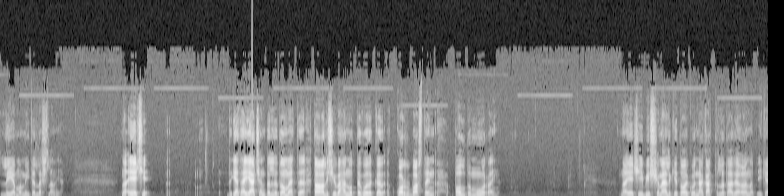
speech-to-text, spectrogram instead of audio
liema mitelläslän. No echi jätä jäätsän tälle tome, että taalisi vähän nutte kuitenkaan korvaastain poltun muurain. No echi bisha mälki toiku näkättällä tätä annap ikä,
